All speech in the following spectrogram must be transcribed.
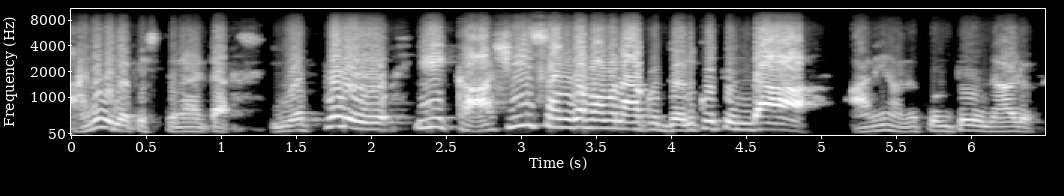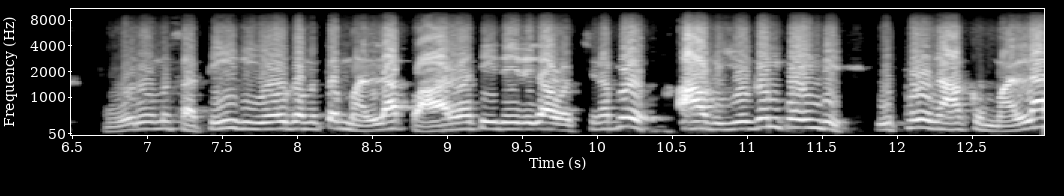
అని విలపిస్తున్నట. ఎప్పుడు ఈ కాశీ సంగమము నాకు దొరుకుతుందా అని అనుకుంటూ ఉన్నాడు. పూర్వం సతీ వియోగంతో మళ్ళా పార్వతీదేవిగా వచ్చినప్పుడు ఆ వియోగం పోయింది. ఇప్పుడు నాకు మళ్ళా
